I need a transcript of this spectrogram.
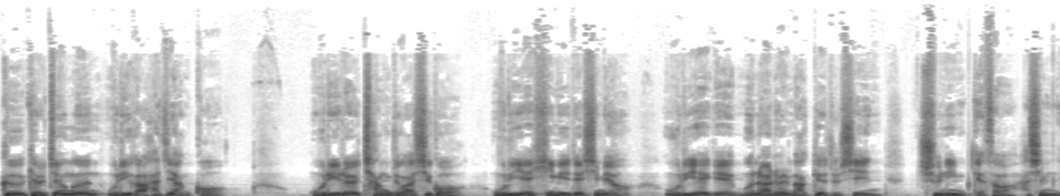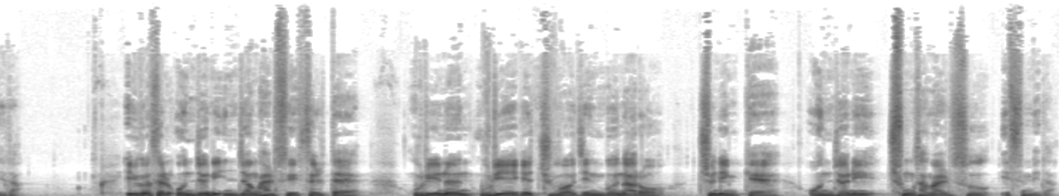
그 결정은 우리가 하지 않고 우리를 창조하시고 우리의 힘이 되시며 우리에게 문화를 맡겨주신 주님께서 하십니다. 이것을 온전히 인정할 수 있을 때 우리는 우리에게 주어진 문화로 주님께 온전히 충성할 수 있습니다.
